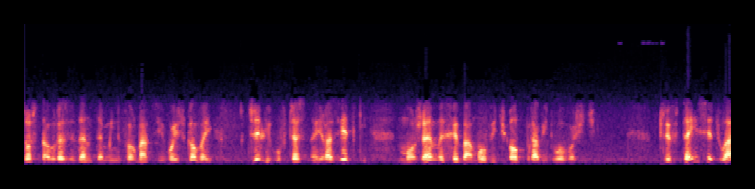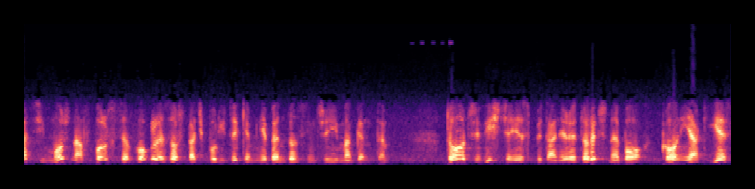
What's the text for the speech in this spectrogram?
został rezydentem informacji wojskowej, czyli ówczesnej razwiedki, możemy chyba mówić o prawidłowości. Czy w tej sytuacji można w Polsce w ogóle zostać politykiem, nie będąc niczyim agentem? To oczywiście jest pytanie retoryczne, bo koń jak jest,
